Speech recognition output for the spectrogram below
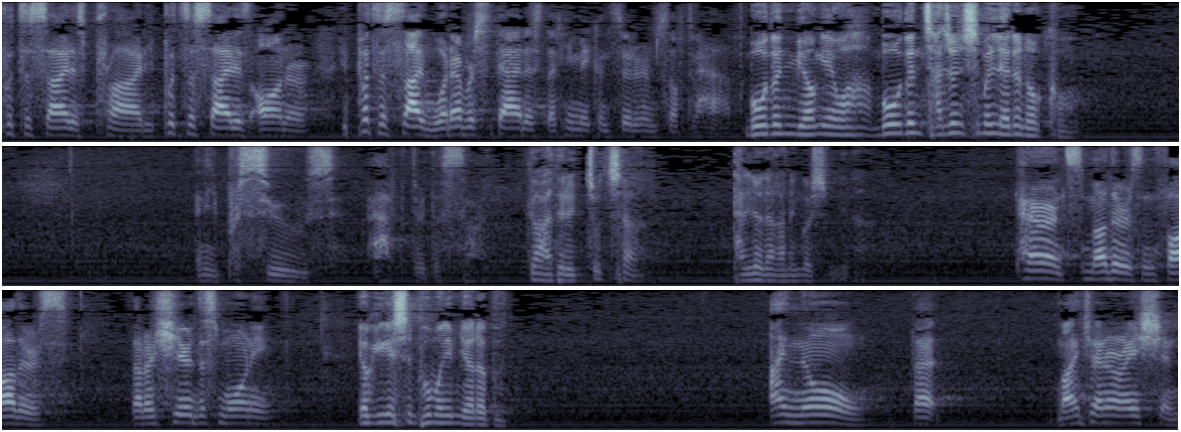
He puts aside his pride, he puts aside his honor, he puts aside whatever status that he may consider himself to have. 모든 명예와 모든 자존심을 내려놓고 And he pursues after the son. 그 아들을 쫓아 달려나가는 것입니다. Parents, mothers, and fathers that are here this morning, 여기 계신 부모님 여러분, I know that my generation,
